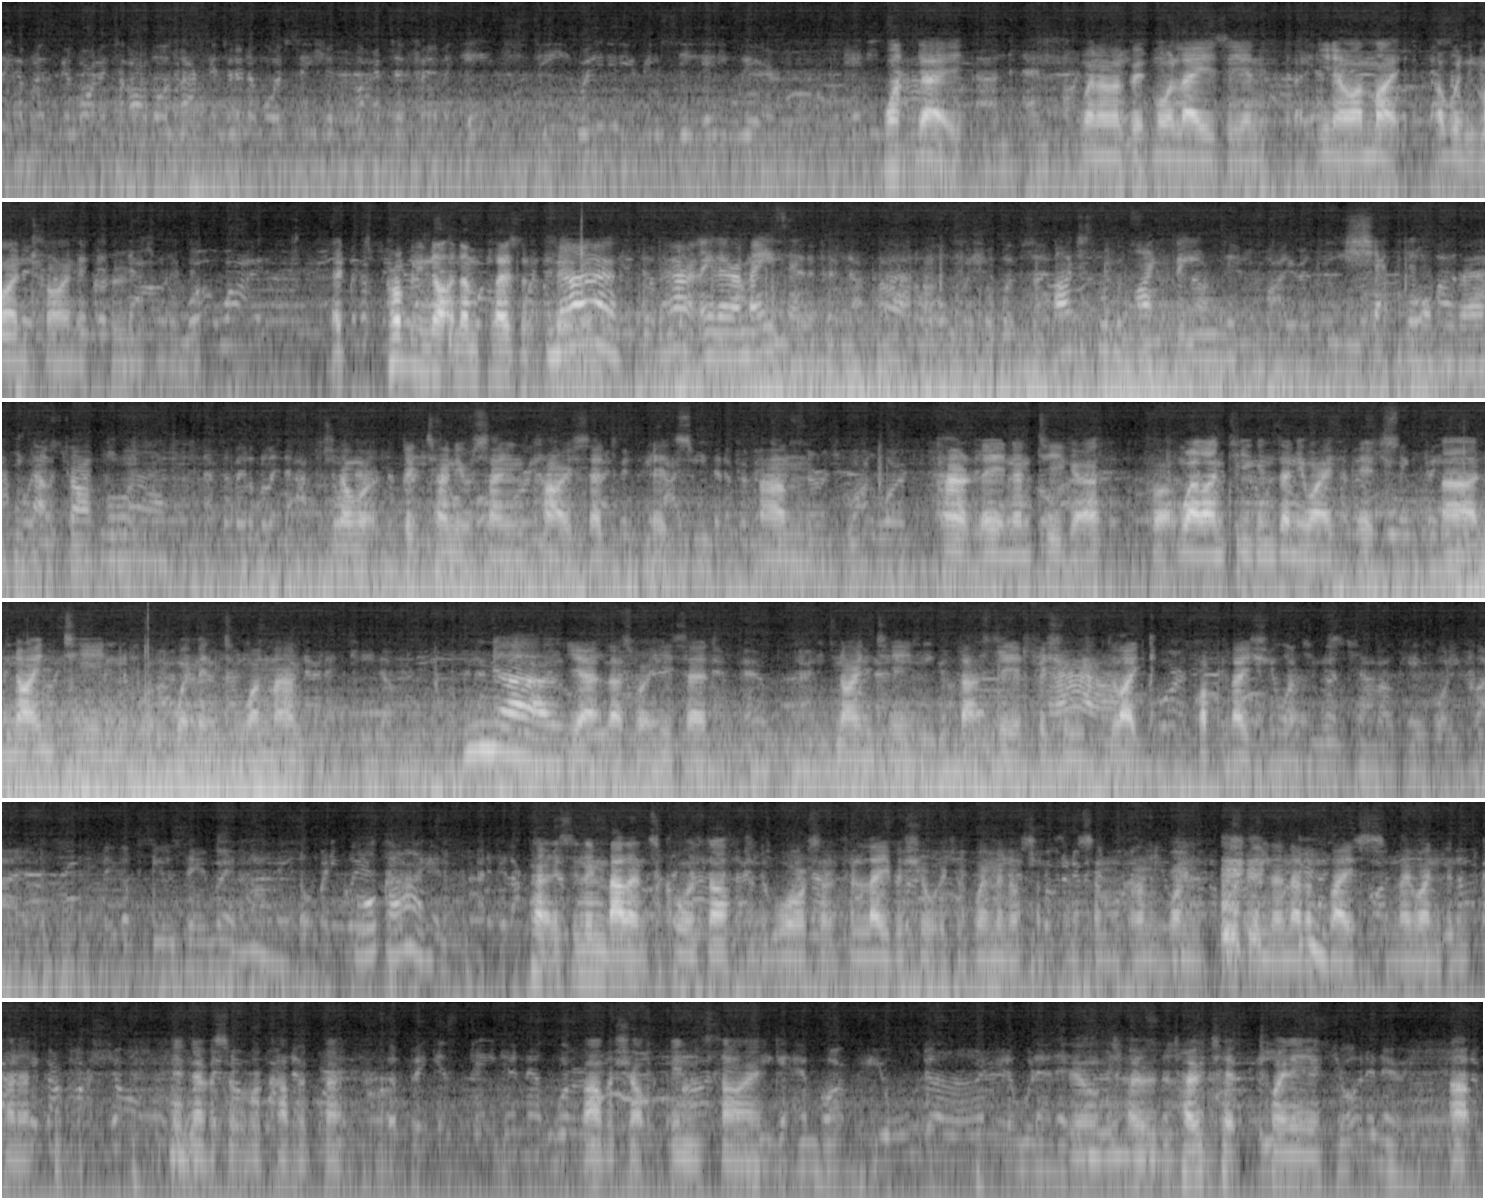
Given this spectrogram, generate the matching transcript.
One day, and- and on when I'm a bit more lazy and you know I might I wouldn't mind trying a cruise maybe. It's probably not an unpleasant feeling. No, apparently they're amazing. But I just wouldn't like being shepherded everywhere. I think that would drive me mad. Do you know what Big Tony was saying in the car? He said it's um, apparently in Antigua, for, well, Antiguans anyway, it's uh, 19 women to one man. No. Yeah, that's what he said. 19. That's the official like population. Poor guy. Apparently, it's an imbalance caused after the war or something for labour shortage of women or something. Some um, one in another place, and they went and kind of it never sort of recovered back. Barbershop inside. Steel toe, toe tip 20 up.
